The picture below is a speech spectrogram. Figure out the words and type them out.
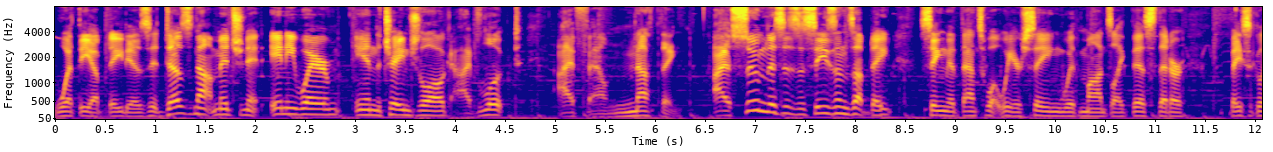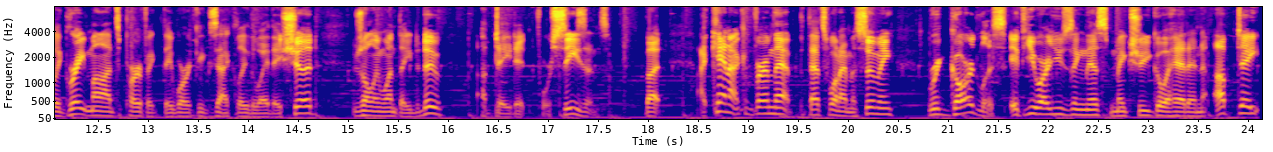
what the update is. It does not mention it anywhere in the changelog. I've looked. I've found nothing. I assume this is a season's update, seeing that that's what we are seeing with mods like this that are basically great mods, perfect. They work exactly the way they should. There's only one thing to do update it for seasons. But I cannot confirm that, but that's what I'm assuming. Regardless, if you are using this, make sure you go ahead and update.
